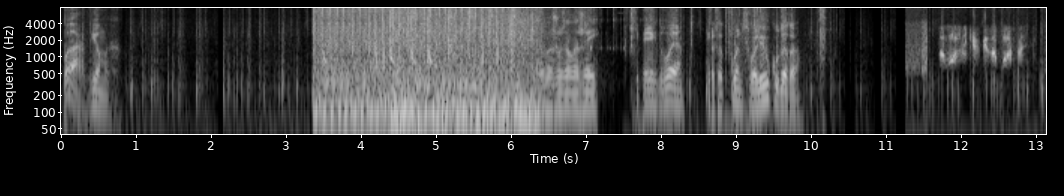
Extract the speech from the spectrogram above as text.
Пар, рвем их. Вывожу заложей. Теперь их двое. Этот конь свалил куда-то? Заложники в безопасности.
